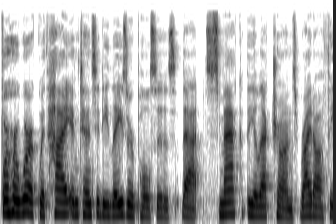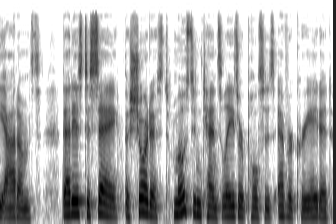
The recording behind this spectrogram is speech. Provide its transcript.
for her work with high intensity laser pulses that smack the electrons right off the atoms. That is to say, the shortest, most intense laser pulses ever created.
